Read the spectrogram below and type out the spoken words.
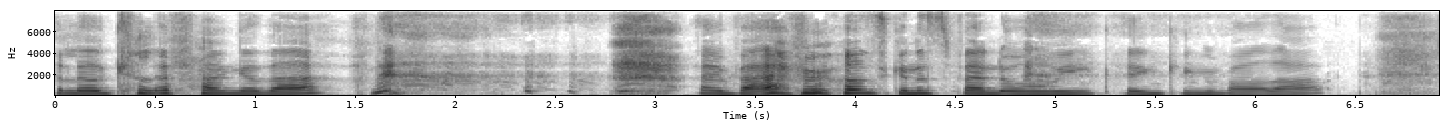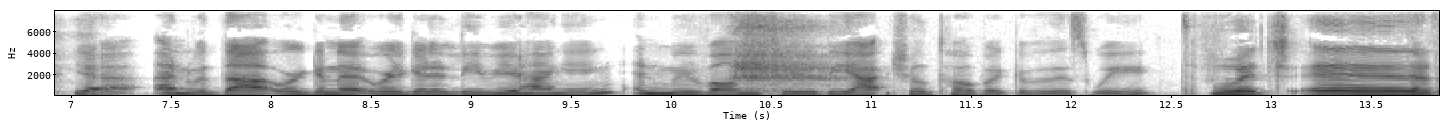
A little cliffhanger there. I bet everyone's gonna spend all week thinking about that. Yeah, and with that, we're gonna we're gonna leave you hanging and move on to the actual topic of this week. Which is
